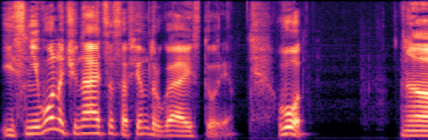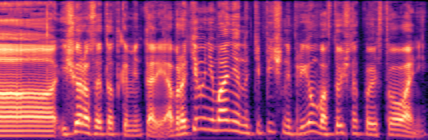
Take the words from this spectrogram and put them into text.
И с него начинается совсем другая история. Вот. А, Еще раз этот комментарий. Обратим внимание на типичный прием восточных повествований.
